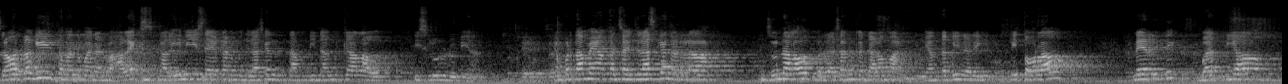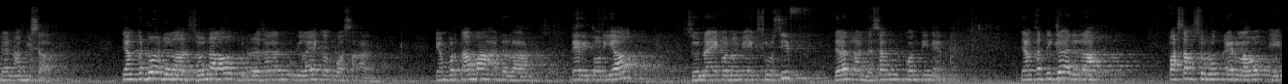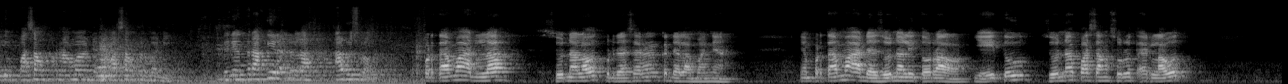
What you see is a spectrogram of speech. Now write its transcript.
Selamat pagi teman-teman dan Pak Alex. Kali ini saya akan menjelaskan tentang dinamika laut di seluruh dunia. Yang pertama yang akan saya jelaskan adalah zona laut berdasarkan kedalaman yang terdiri dari litoral, neritik, batial, dan abisal. Yang kedua adalah zona laut berdasarkan wilayah kekuasaan. Yang pertama adalah teritorial, zona ekonomi eksklusif, dan landasan kontinen. Yang ketiga adalah pasang surut air laut yaitu pasang purnama dan pasang perbani. Dan yang terakhir adalah arus laut. Pertama adalah zona laut berdasarkan kedalamannya. Yang pertama ada zona litoral, yaitu zona pasang surut air laut,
